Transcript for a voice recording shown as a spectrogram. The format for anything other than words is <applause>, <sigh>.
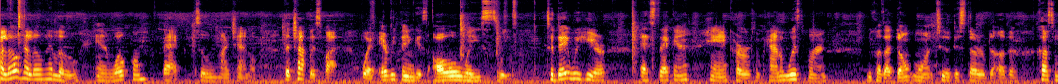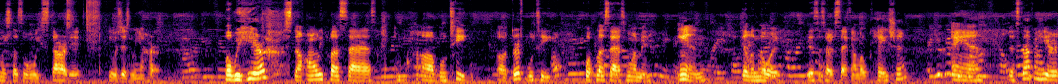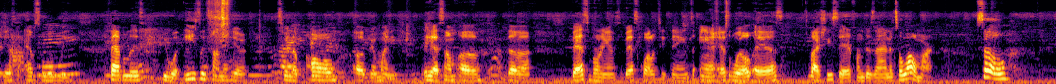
Hello, hello, hello, and welcome back to my channel, The Chocolate Spot, where everything is always sweet. Today we're here at Second Hand Curves. I'm kind of whispering because I don't want to disturb the other customers because when we started, it was just me and her. But we're here. It's the only plus size uh, boutique, uh, thrift boutique for plus size women in Illinois. This is her second location. And the stuff in here is absolutely fabulous. You will easily come in here, spend up all of your money. They have some of the best brands, best quality things, and as well as, like she said, from designer to Walmart. So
